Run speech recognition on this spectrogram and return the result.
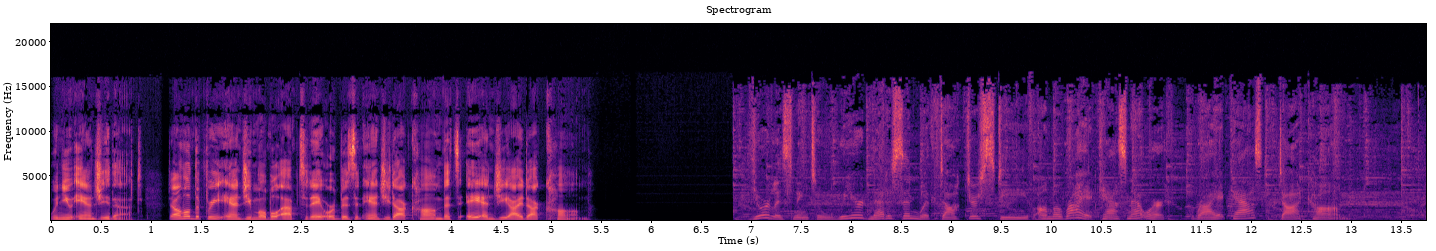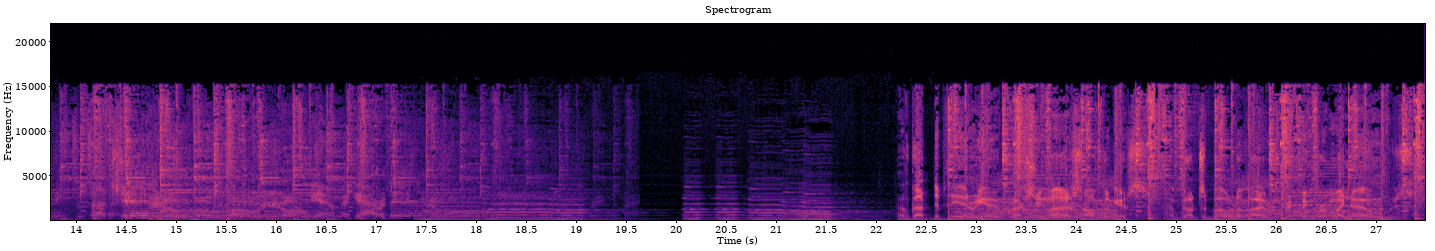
when you Angi that. Download the free Angi mobile app today or visit Angi.com. That's A-N-G-I dot com. You're listening to Weird Medicine with Dr. Steve on the Riotcast Network, riotcast.com. I've got diphtheria crushing my esophagus. I've got Ebola virus dripping from my nose.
